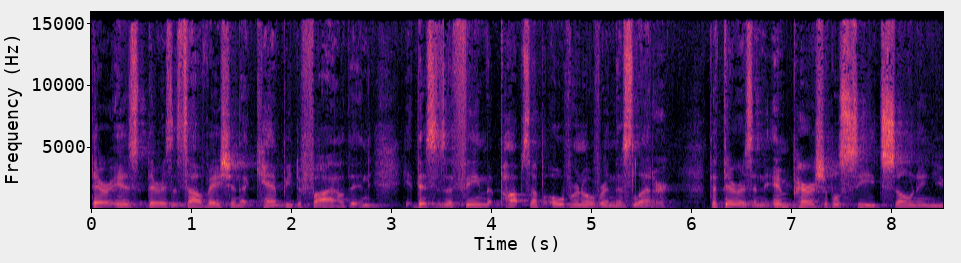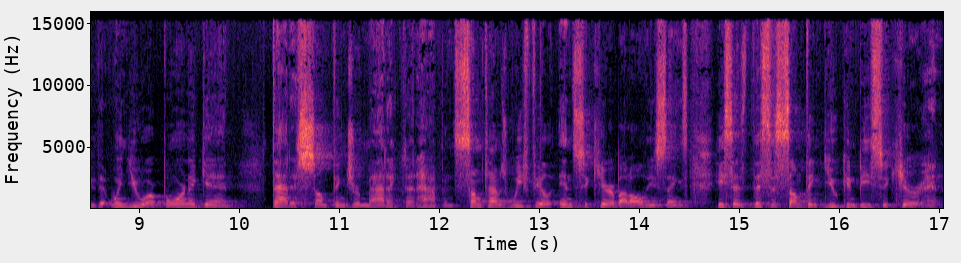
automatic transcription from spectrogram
There is, there is a salvation that can't be defiled. And this is a theme that pops up over and over in this letter that there is an imperishable seed sown in you, that when you are born again, that is something dramatic that happens. Sometimes we feel insecure about all these things. He says, This is something you can be secure in.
